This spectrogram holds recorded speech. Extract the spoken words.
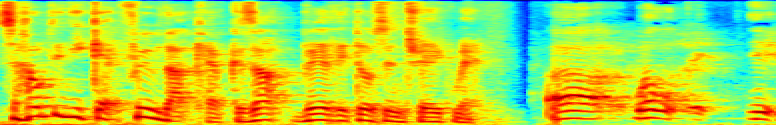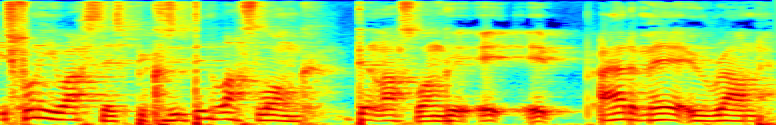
So, how did you get through that, Kev? Because that really does intrigue me. Uh, well, it, it's funny you ask this because it didn't last long. It didn't last long. It, it, I had a mate who ran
